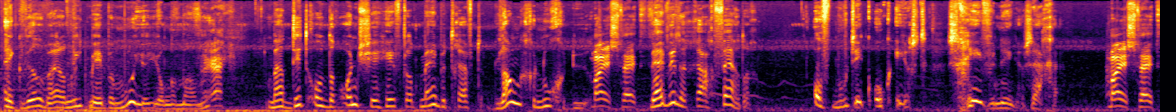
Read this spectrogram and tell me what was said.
Ik wil me er niet mee bemoeien, jongeman. Maar dit onder onsje heeft wat mij betreft lang genoeg geduurd. Majesteit. Wij willen graag verder. Of moet ik ook eerst Scheveningen zeggen? Majesteit.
